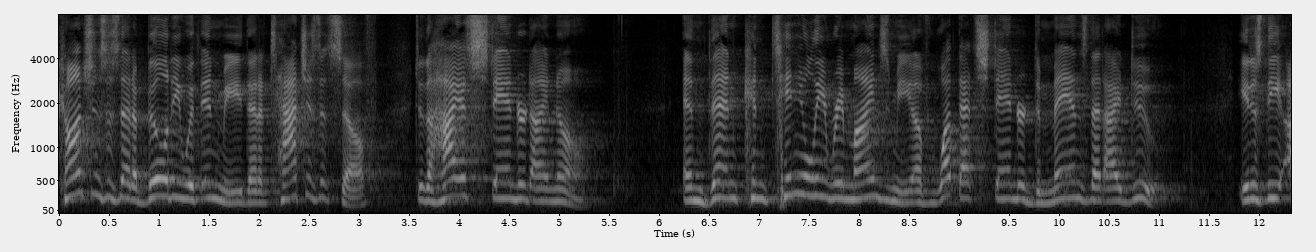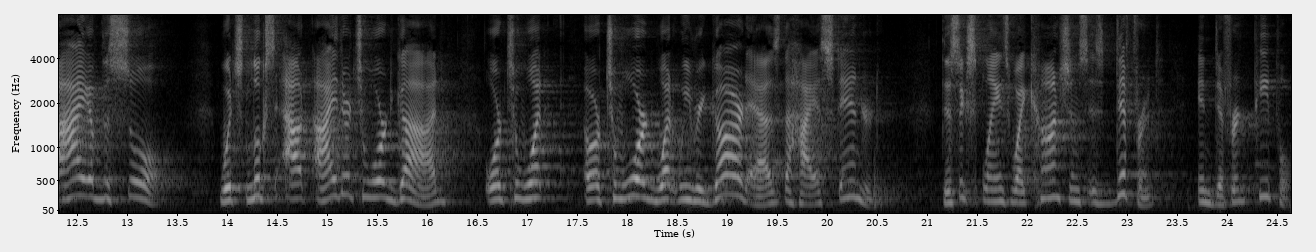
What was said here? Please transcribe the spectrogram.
Conscience is that ability within me that attaches itself to the highest standard I know, and then continually reminds me of what that standard demands that I do. It is the eye of the soul, which looks out either toward God or, to what, or toward what we regard as the highest standard. This explains why conscience is different in different people.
